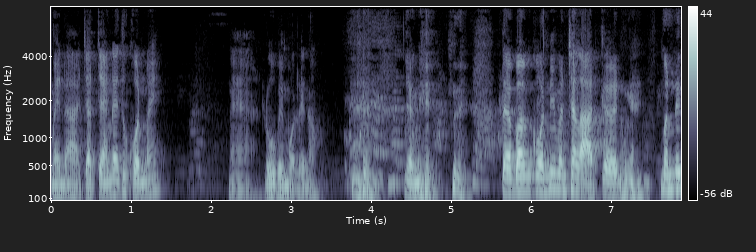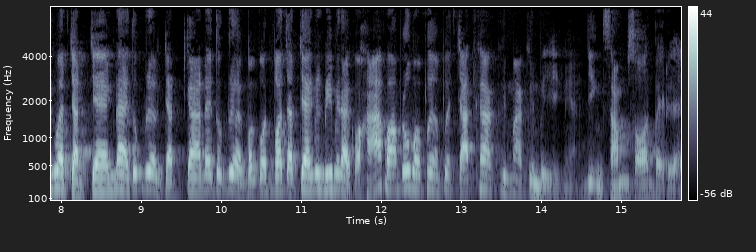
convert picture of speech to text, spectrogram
ไม่ได้ จัดแจงได้ทุกคนไหมนะรู้ไปหมดเลยเนาะอย่างนี้ แต่บางคนนี่มันฉลาดเกินไงมันนึกว่าจัดแจงได้ทุกเรื่อง จัดการได้ทุกเรื่อง บางคนพอจัดแจงเรื่องนี้ไม่ได้ก็หาความรู้มาเพิ่มเพื่อจัดค่าขึ้นมากขึ้นไปอีกเนี่ย ยิ่งซ้ำซ้อนไปเรื่อย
